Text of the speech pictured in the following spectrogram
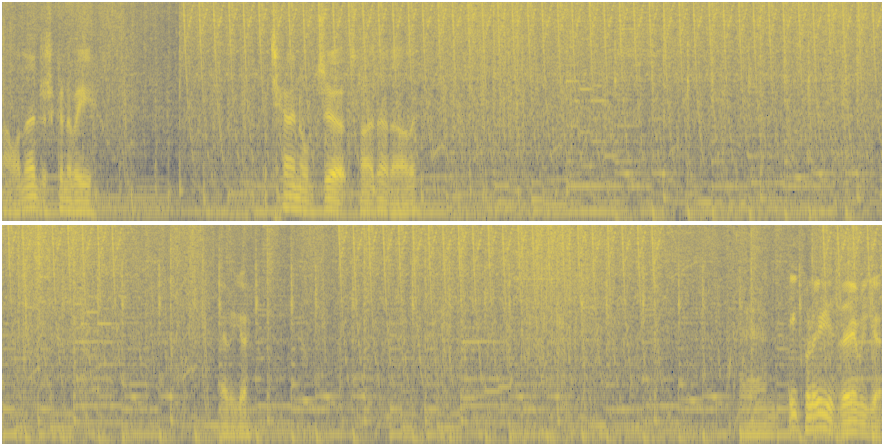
Oh, well, they're just going to be eternal jerks like that, are they? There we go. And equally, there we go.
